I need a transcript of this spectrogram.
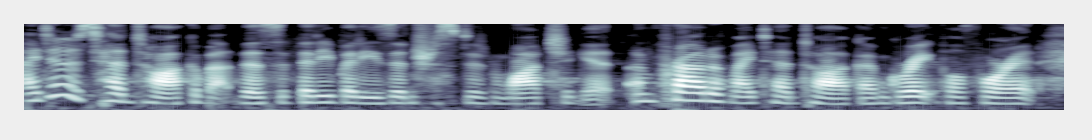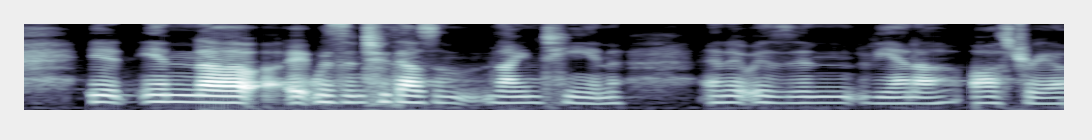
I did a TED talk about this. If anybody's interested in watching it, I'm proud of my TED talk. I'm grateful for it. It in uh, it was in 2019, and it was in Vienna, Austria.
